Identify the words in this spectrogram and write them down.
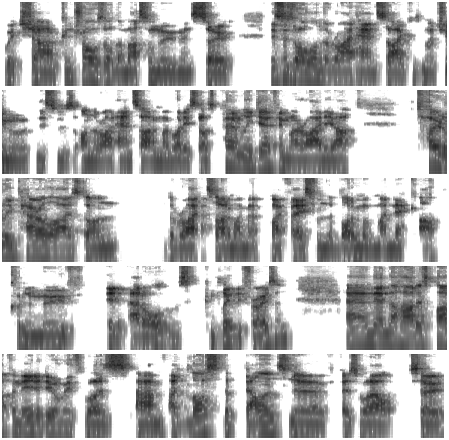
which uh, controls all the muscle movements. So this is all on the right hand side because my tumor this was on the right hand side of my body, so I was permanently deaf in my right ear totally paralyzed on the right side of my my face from the bottom of my neck up. Couldn't move it at all. It was completely frozen. And then the hardest part for me to deal with was um, I'd lost the balance nerve as well. So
